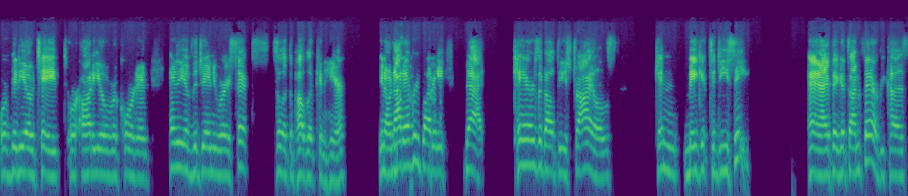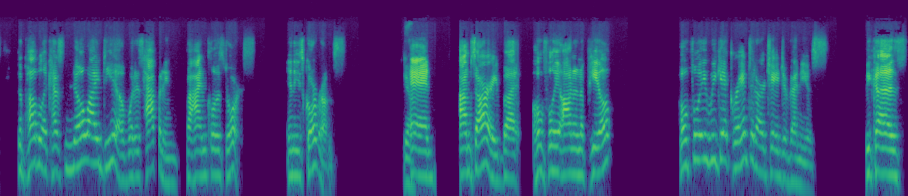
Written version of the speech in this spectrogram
or videotaped or audio recorded any of the January 6th so that the public can hear. You know, not everybody that cares about these trials can make it to DC. And I think it's unfair because the public has no idea of what is happening behind closed doors in these courtrooms. Yeah. And I'm sorry, but hopefully on an appeal, hopefully we get granted our change of venues because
